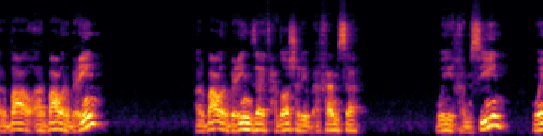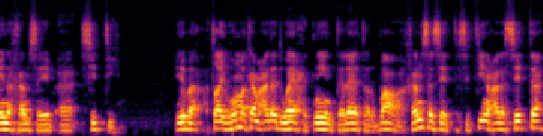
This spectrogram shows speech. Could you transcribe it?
أربعة أربعة وأربعين أربعة وأربعين زائد حداشر يبقى خمسة وخمسين وهنا خمسة يبقى ستين. يبقى طيب هما كام عدد؟ واحد اتنين تلاتة أربعة خمسة ستة. ستين على الستة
